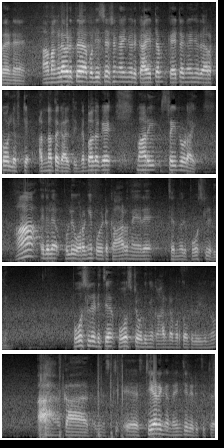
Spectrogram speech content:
പിന്നെ ആ മംഗലാപുരത്ത് പോലീസ് സ്റ്റേഷൻ കഴിഞ്ഞ ഒരു കയറ്റം കയറ്റം കഴിഞ്ഞ ഒരു ഇറക്കോ ലെഫ്റ്റ് അന്നത്തെ കാലത്ത്. ഇന്നിപ്പോൾ അതൊക്കെ മാറി സ്ട്രെയിറ്റ് റോഡായി ആ ഇതിൽ പുള്ളി ഉറങ്ങിപ്പോയിട്ട് കാറ് നേരെ ചെന്നൊരു പോസ്റ്റിലിടിക്കുന്നു പോസ്റ്റിലിടിച്ച് പോസ്റ്റ് ഒടിഞ്ഞ് കാറിന്റെ പുറത്തോട്ട് വീഴുന്നു. ആ, കാ- സ്റ്റി- ഏ, സ്റ്റിയറിംഗ് നെഞ്ചിലിടിച്ചിട്ട്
